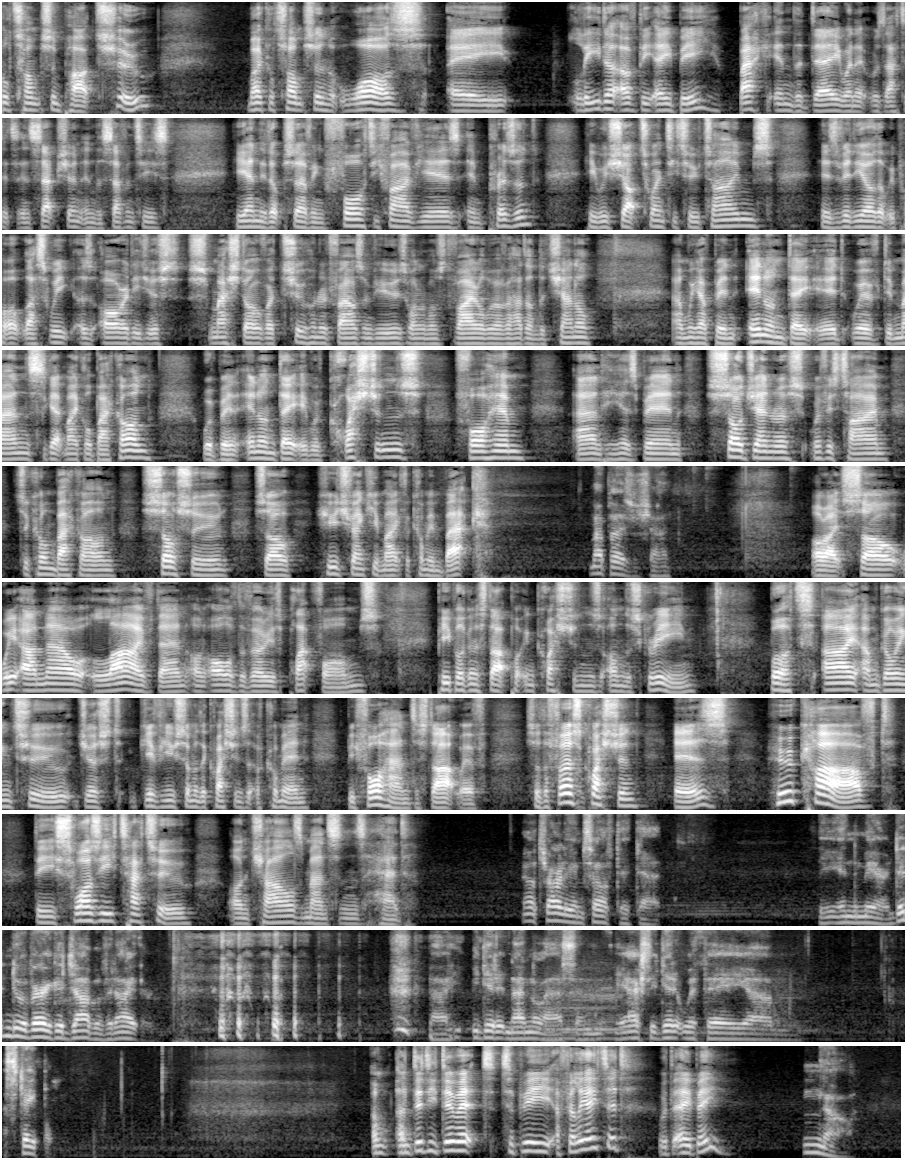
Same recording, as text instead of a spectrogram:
Michael Thompson Part 2. Michael Thompson was a leader of the AB back in the day when it was at its inception in the 70s. He ended up serving 45 years in prison. He was shot 22 times. His video that we put up last week has already just smashed over 200,000 views, one of the most viral we've ever had on the channel. And we have been inundated with demands to get Michael back on. We've been inundated with questions for him, and he has been so generous with his time to come back on so soon. So, huge thank you, Mike, for coming back. My pleasure, Sean. All right, so we are now live then on all of the various platforms. People are going to start putting questions on the screen, but I am going to just give you some of the questions that have come in beforehand to start with. So the first question is Who carved the Swazi tattoo on Charles Manson's head? Well, Charlie himself did that. The in the mirror. Didn't do a very good job of it either. uh, he, he, did it nonetheless, and he actually did it with a, um, a staple. And, and did he do it to be affiliated with the AB? No,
